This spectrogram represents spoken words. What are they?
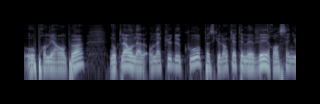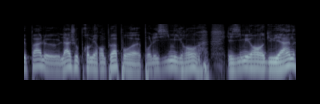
au premier emploi. Donc là, on n'a on a que deux cours parce que l'enquête MFV ne renseigne pas l'âge au premier emploi pour, euh, les immigrants, les immigrants en Guyane.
